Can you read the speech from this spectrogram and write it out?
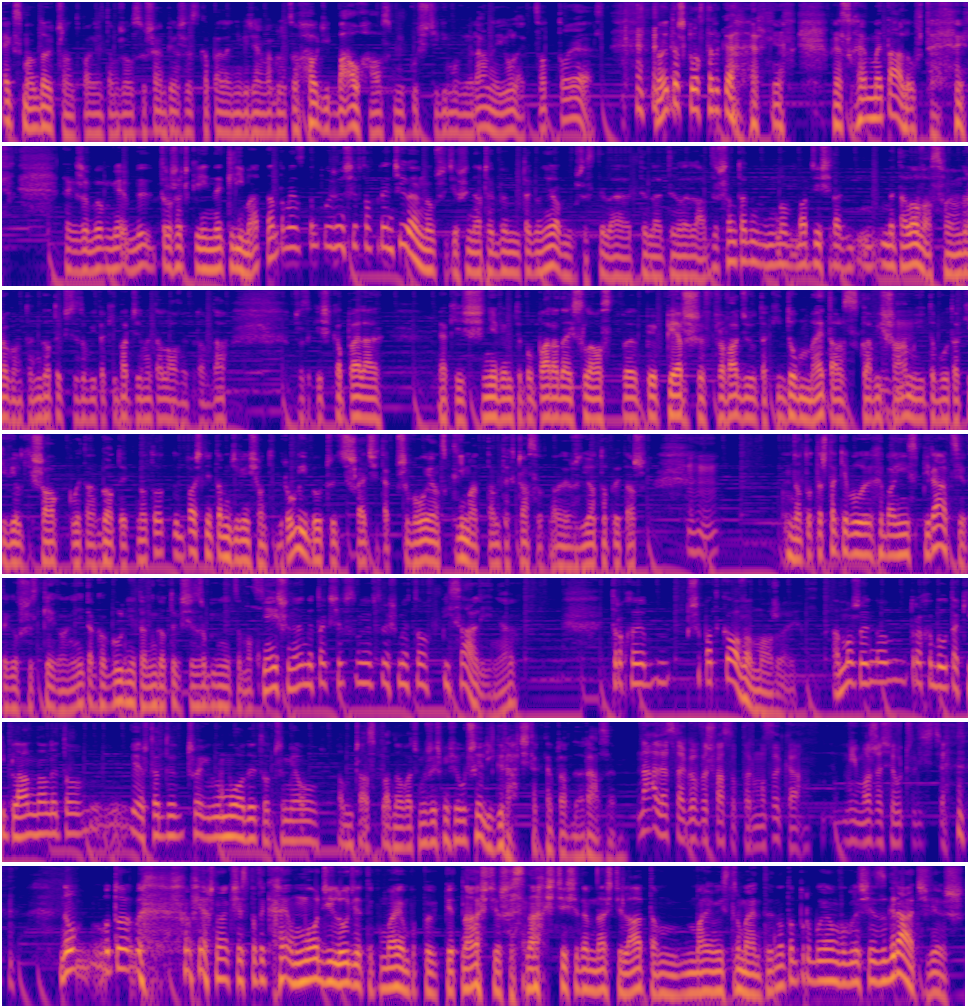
Exmal Deutschland, pamiętam, że usłyszałem pierwsze z kapelę, nie wiedziałem w ogóle co chodzi, Bauhaus mi puścili, mówię, rany Julek, co to jest? No i też Klosterkeller, nie? Ja słuchałem metalu wtedy, także był troszeczkę inny klimat, natomiast no, później się w to wkręciłem, no przecież inaczej bym tego nie robił przez tyle, tyle, tyle lat. Zresztą ten no, bardziej się tak metalowa swoją drogą, ten gotyk się zrobił taki bardziej metalowy, prawda? Przez jakieś kapele, jakieś, nie wiem, typu Paradise Lost, p- pierwszy wprowadził taki doom metal z klawiszami i to był taki wielki szok, płyta gotyk. No to właśnie tam 92 był, czy trzeci, tak przywołując klimat tamtych czasów, no jeżeli o to pytasz. Mhm. No to też takie były chyba inspiracje tego wszystkiego, nie? I tak ogólnie ten gotyk się zrobił nieco mocniejszy, no i my tak się w sumie w cośmy to wpisali, nie? Trochę przypadkowo może. A może no, trochę był taki plan, no ale to wiesz, wtedy człowiek był młody, to czy miał tam czas planować? My żeśmy się uczyli grać tak naprawdę razem. No ale z tego wyszła super muzyka, mimo że się uczyliście. No, bo to wiesz, no jak się spotykają młodzi ludzie, typu mają po 15, 16, 17 lat, tam mają instrumenty, no to próbują w ogóle się zgrać, wiesz.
